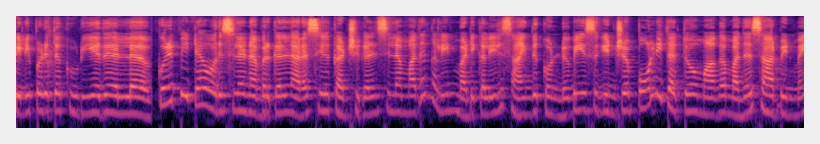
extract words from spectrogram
வெளிப்படுத்தக்கூடியது அல்ல. குறிப்பிட்ட ஒரு சில நபர்கள் அரசியல் கட்சிகள் சில மதங்களின் மடிகளில் சாய்ந்து கொண்டு பேசுகின்ற போலி தத்துவமாக மத சார்பின்மை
